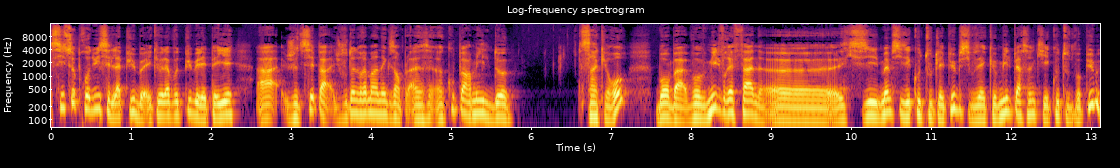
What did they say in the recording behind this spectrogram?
si ce produit c'est de la pub et que la votre pub elle est payée à, je ne sais pas, je vous donne vraiment un exemple, un, coup par mille de 5 euros, bon bah vos 1000 vrais fans, euh, si, même s'ils écoutent toutes les pubs, si vous avez que 1000 personnes qui écoutent toutes vos pubs,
